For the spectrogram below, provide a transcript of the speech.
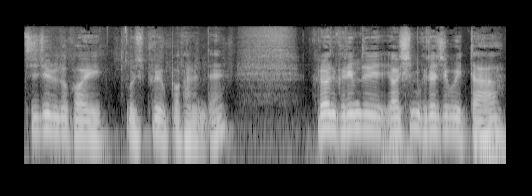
지지율도 거의 50% 육박하는데 그런 그림들이 열심히 그려지고 있다.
